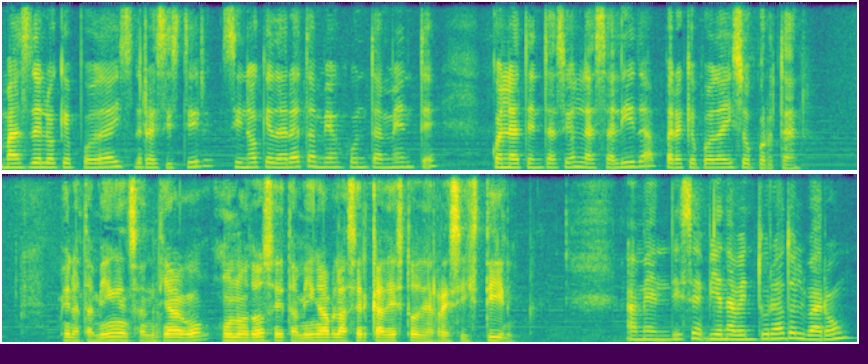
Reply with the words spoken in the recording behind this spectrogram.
más de lo que podáis resistir, sino que dará también juntamente con la tentación la salida para que podáis soportar. Mira, también en Santiago 1.12 también habla acerca de esto de resistir. Amén. Dice, bienaventurado el varón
